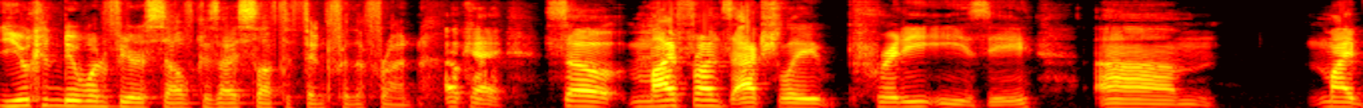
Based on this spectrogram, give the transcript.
You can do one for yourself because I still have to think for the front. Okay, so my front's actually pretty easy. Um, my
